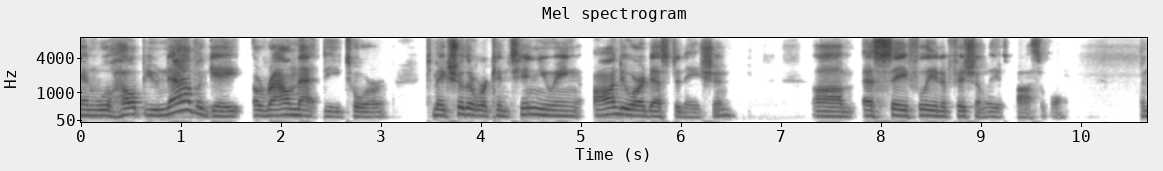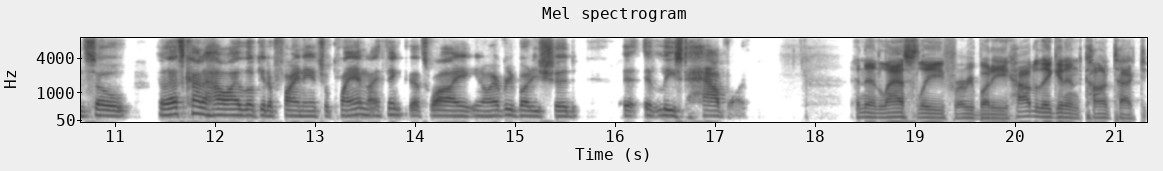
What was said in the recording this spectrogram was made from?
and we'll help you navigate around that detour to make sure that we're continuing onto our destination um, as safely and efficiently as possible. And so you know, that's kind of how I look at a financial plan. I think that's why you know everybody should at least have one. And then lastly, for everybody, how do they get in contact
